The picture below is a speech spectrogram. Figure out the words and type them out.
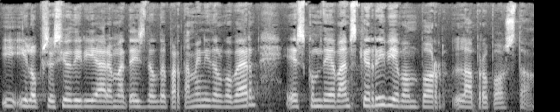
i, i l'obsessió, diria ara mateix, del Departament i del Govern, és, com deia abans, que arribi a bon port la proposta.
